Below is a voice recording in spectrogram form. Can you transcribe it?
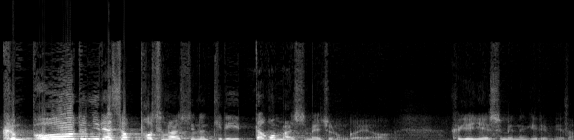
그 모든 일에서 벗어날 수 있는 길이 있다고 말씀해 주는 거예요. 그게 예수 믿는 길입니다.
